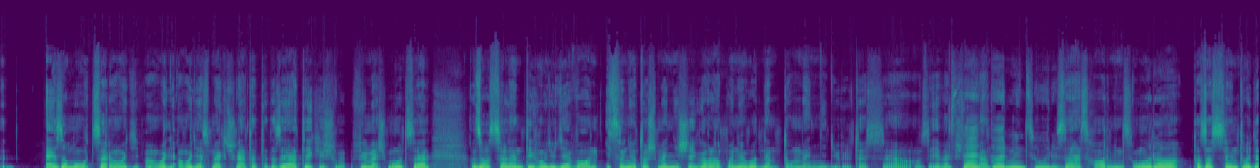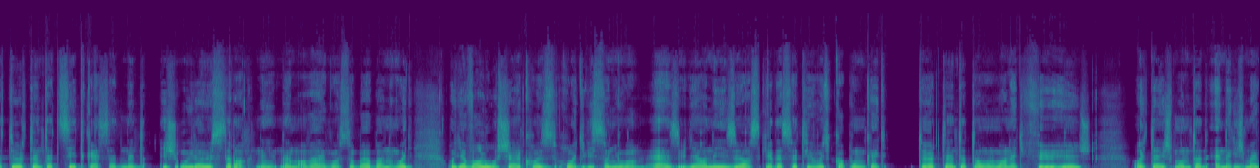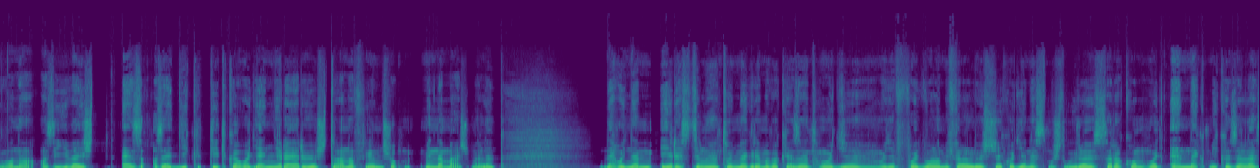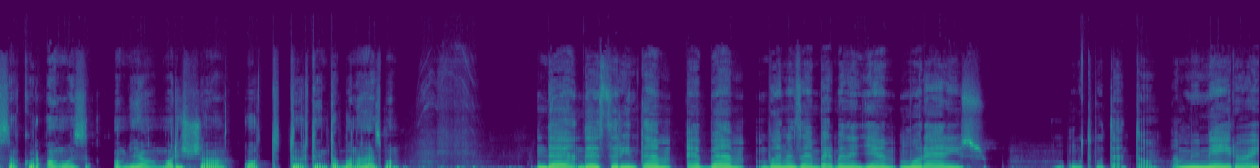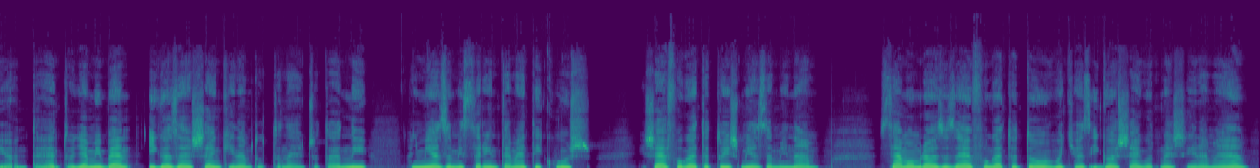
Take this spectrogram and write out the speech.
ez a módszer, ahogy, ahogy, ahogy ezt megcsináltad, tehát az játék és filmes módszer, az azt jelenti, hogy ugye van iszonyatos mennyiségű alapanyagod, nem tudom mennyi gyűlt össze az évek 130 során. óra. 130 óra. Az azt jelenti, hogy a történetet szét kell szedned, és újra összerakni, nem a vágószobában, hogy, hogy a valósághoz hogy viszonyul ez. Ugye a néző azt kérdezheti, hogy kapunk egy történetet, ahol van egy főhős, ahogy te is mondtad, ennek is megvan az íve, és ez az egyik titka, hogy ennyire erős, talán a film, sok minden más mellett. De hogy nem éreztél olyat, hogy megremeg a kezed, hogy, hogy, hogy valami felelősség, hogy én ezt most újra összerakom, hogy ennek mi köze lesz akkor ahhoz, ami a Marissal ott történt abban a házban? De, de szerintem ebben van az emberben egy ilyen morális útmutató, ami mélyről jön. Tehát, hogy amiben igazán senki nem tud tanácsot adni, hogy mi az, ami szerintem etikus, és elfogadható, és mi az, ami nem. Számomra az az elfogadható, hogyha az igazságot mesélem el,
